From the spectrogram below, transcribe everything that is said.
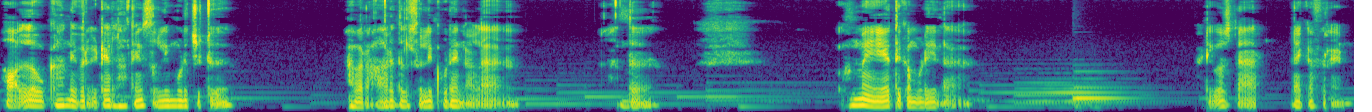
ஹாலில் உட்காந்து இவர்கிட்ட எல்லாத்தையும் சொல்லி முடிச்சுட்டு அவர் ஆறுதல் சொல்லி கூட என்னால் அந்த உண்மையை ஏற்றுக்க முடியல. But was there like a friend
